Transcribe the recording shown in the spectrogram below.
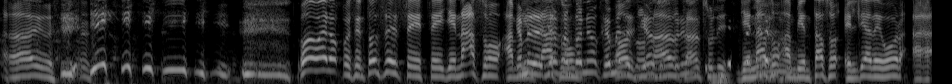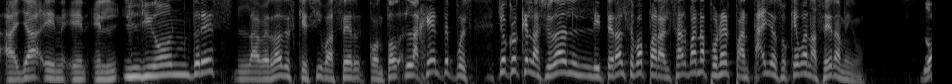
Ay. Bueno, bueno, pues entonces, este, llenazo, ¿Qué me decías, ambientazo. Antonio? ¿Qué me No, no, decías, nada, Antonio? nada, Zuli. Llenazo, ambientazo el día de hoy a- allá en, en, en Londres. La verdad es que sí va a ser con todo. La gente, pues, yo creo que la ciudad literal se va a paralizar. ¿Van a poner pantallas o qué van a hacer, amigo? No,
